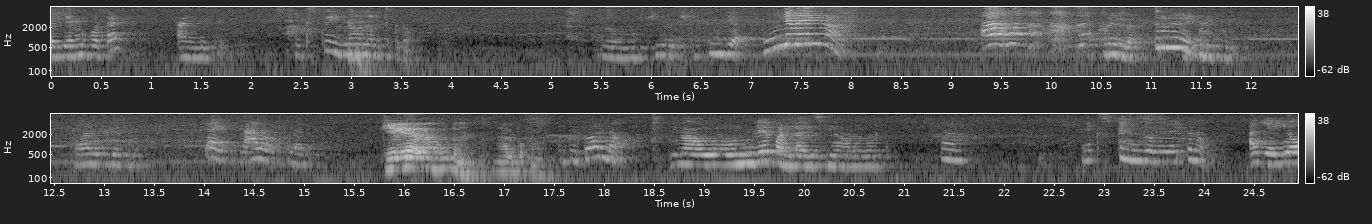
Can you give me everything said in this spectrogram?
எங்க போட்டேன் அங்கே நெக்ஸ்ட் இன்னொன்று எடுத்துக்கிறோம். இங்க. இங்க வேணும்? ஆஹா. அப்படி இல்லை. திரும்பி இப்படி இப்படி நாலு இப்படி இருக்கணும். ஏய், நாலு வைக்கக்கூடாது. கீழே எல்லாம் கூட்டுங்க நாலு பக்கம் நான் ஒன்றே பண்ணல ஈஸியாக அழகாக இருக்கும். நெக்ஸ்ட் இங்க ஒன்று வைக்கணும். ஐயோ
